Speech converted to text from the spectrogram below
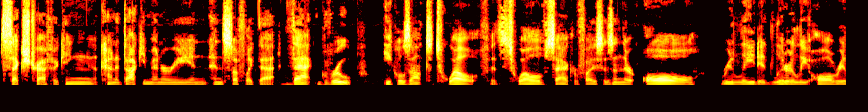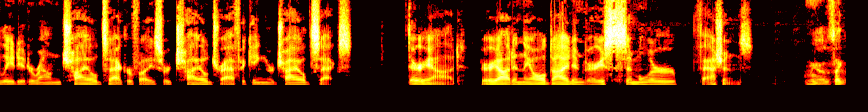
sex trafficking kind of documentary and, and stuff like that. That group equals out to 12. It's 12 sacrifices, and they're all related, literally all related around child sacrifice or child trafficking or child sex. Very odd. Very odd. And they all died in very similar fashions. You know, it's like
